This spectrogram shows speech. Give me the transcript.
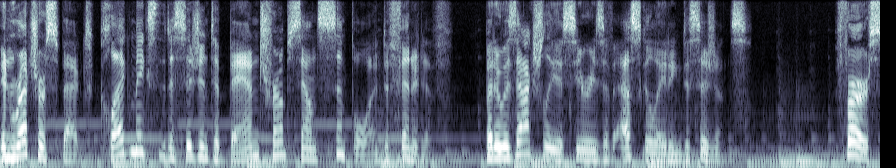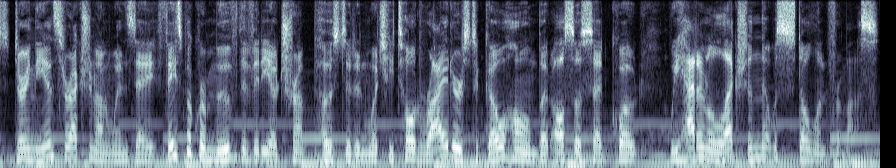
In retrospect, Clegg makes the decision to ban Trump sound simple and definitive, but it was actually a series of escalating decisions. First, during the insurrection on Wednesday, Facebook removed the video Trump posted in which he told rioters to go home but also said, quote, "We had an election that was stolen from us."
